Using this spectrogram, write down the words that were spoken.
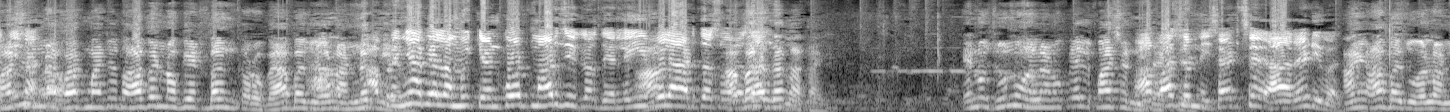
પાછળના ભાગમાં છે તો આગળનો ગેટ બંધ કરો કે આ બાજુ હલણ આપણે નથી. અહીંયા પેલા મૂક્યા ને કોર્ટમાં અરજી કરી દે એટલે ઈ પેલા આઠ દસ વર્ષ. એનું જૂનું હલણ પેલી પાછળની આ પાછળની સાઈડ છે આ રેડી વાત. અહીં આ બાજુ હલણ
